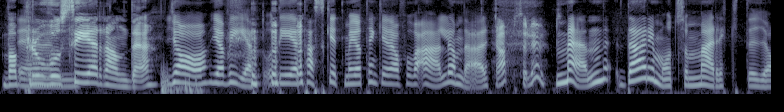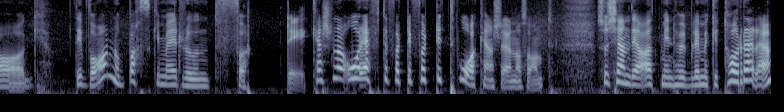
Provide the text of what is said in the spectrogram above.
Vad Ehm. provocerande. Ja, jag vet och det är taskigt, men jag tänker att jag får vara ärlig om det här. Absolut. Men däremot så märkte jag, det var nog baske mig runt 40, kanske några år efter 40, 42 kanske, något sånt, så kände jag att min hud blev mycket torrare.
